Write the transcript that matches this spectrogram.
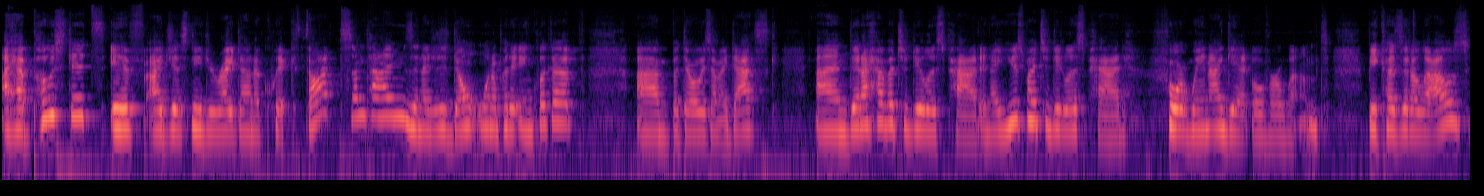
I have post its if I just need to write down a quick thought sometimes and I just don't want to put it in ClickUp, um, but they're always on my desk. And then I have a to do list pad, and I use my to do list pad for when I get overwhelmed because it allows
